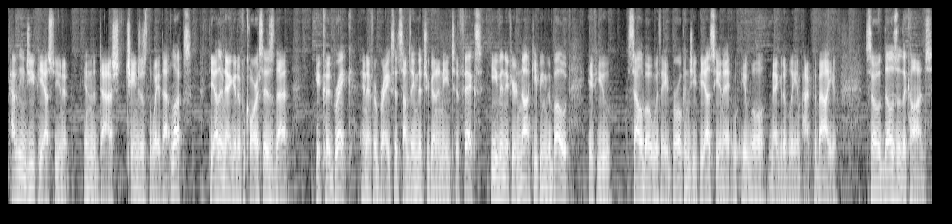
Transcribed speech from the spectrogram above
having the GPS unit in the dash changes the way that looks. The other negative, of course, is that it could break. And if it breaks, it's something that you're going to need to fix. Even if you're not keeping the boat, if you sell a boat with a broken GPS unit, it will negatively impact the value. So those are the cons.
